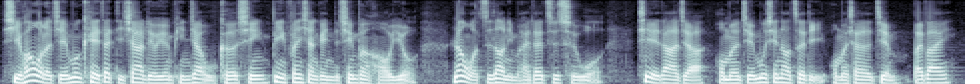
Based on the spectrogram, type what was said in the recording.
喜欢我的节目，可以在底下留言评价五颗星，并分享给你的亲朋好友，让我知道你们还在支持我。谢谢大家，我们的节目先到这里，我们下次见，拜拜。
